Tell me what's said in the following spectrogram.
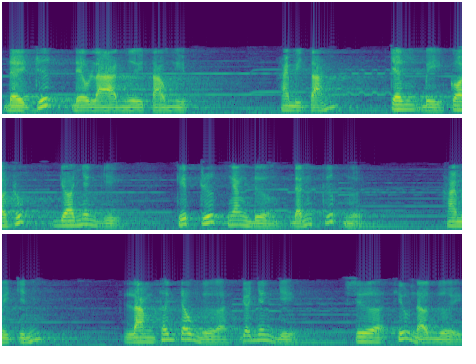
Đời trước đều là người tạo nghiệp. Hai mươi tám. Chân bị co rút do nhân gì? Kiếp trước ngăn đường đánh cướp người. 29. Làm thân trâu ngựa do nhân gì? Xưa thiếu nợ người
